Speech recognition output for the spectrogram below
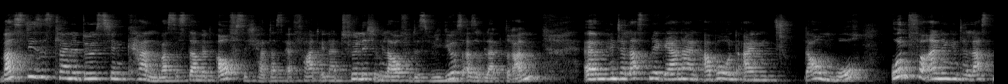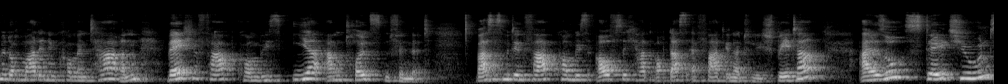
Was dieses kleine Döschen kann, was es damit auf sich hat, das erfahrt ihr natürlich im Laufe des Videos, also bleibt dran. Ähm, hinterlasst mir gerne ein Abo und einen Daumen hoch. Und vor allen Dingen hinterlasst mir doch mal in den Kommentaren, welche Farbkombis ihr am tollsten findet. Was es mit den Farbkombis auf sich hat, auch das erfahrt ihr natürlich später. Also stay tuned.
